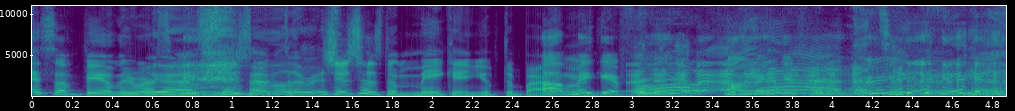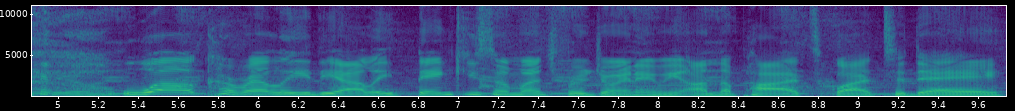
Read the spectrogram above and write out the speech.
it's a family recipe. a just, has family to, just has to make it and you have to buy it. I'll one. make it for you. I'll make it for you. that's a good idea too. Well, Corelli Diali, thank you so much for joining me on the Pod Squad today.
